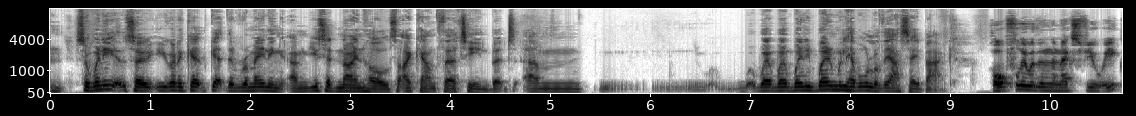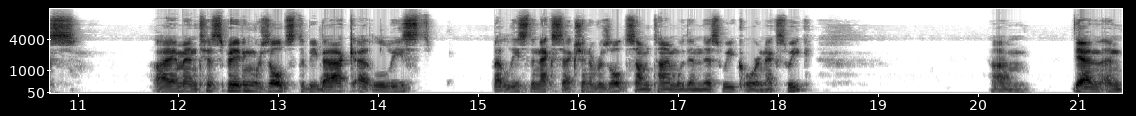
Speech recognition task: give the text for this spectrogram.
so when you so you're going to get get the remaining. Um, you said nine holes. I count thirteen, but um, when, when when will you have all of the assay back? Hopefully within the next few weeks. I am anticipating results to be back at least at least the next section of results sometime within this week or next week. Um, yeah, and, and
